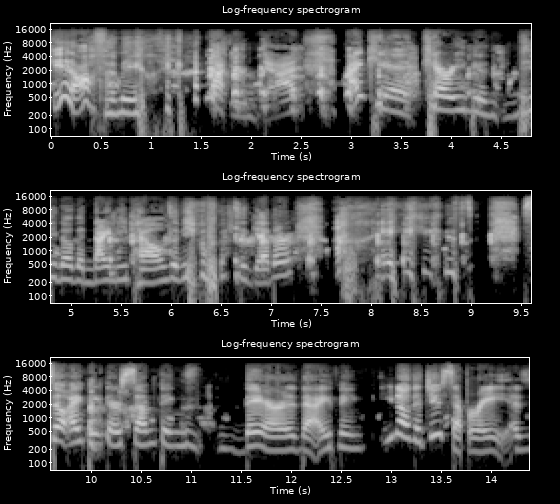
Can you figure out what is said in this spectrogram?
get off of me. Like, not your dad. I can't carry the, you know, the 90 pounds of you put together. so I think there's some things there that I think, you know, that do separate as,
